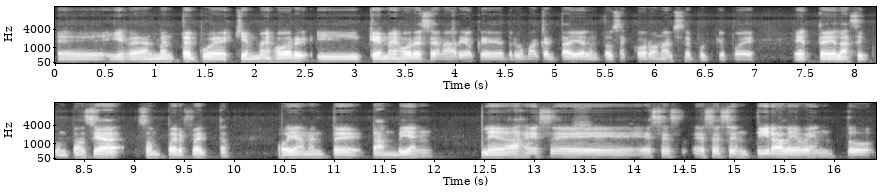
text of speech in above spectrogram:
eh, y realmente pues quién mejor y qué mejor escenario que Drew McIntyre entonces coronarse porque pues este las circunstancias son perfectas. Obviamente también le das ese, ese, ese sentir al evento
